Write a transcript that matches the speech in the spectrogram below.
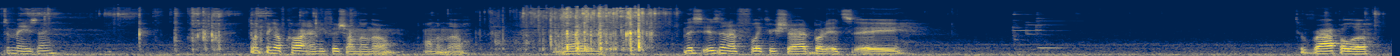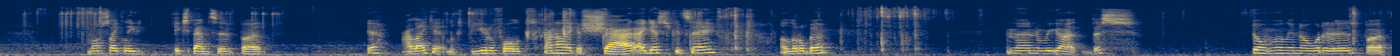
It's amazing. Don't think I've caught any fish on them though. On them though. And then this isn't a Flicker Shad, but it's a Rapala. Most likely expensive, but yeah, I like it. it looks beautiful. looks kind of like a shad, I guess you could say. A little bit. And then we got this. Don't really know what it is, but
